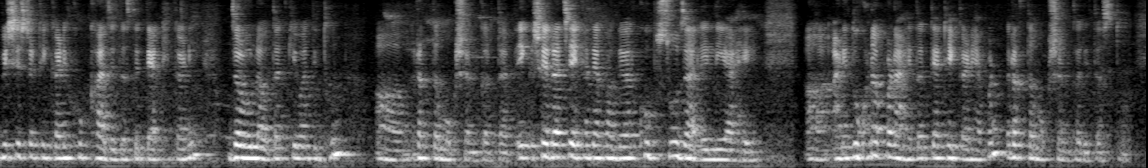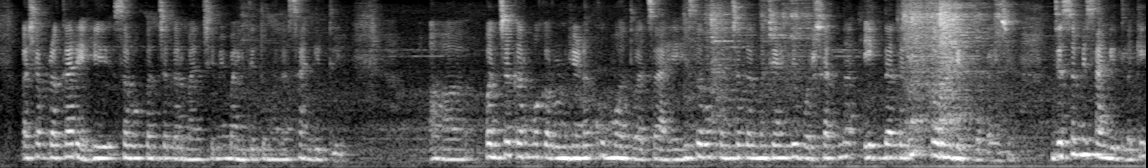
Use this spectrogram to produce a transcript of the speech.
विशिष्ट ठिकाणी खूप खाज येत असते. त्या ठिकाणी जळू लावतात किंवा तिथून रक्तमोक्षण करतात. एक शरीराच्या एखाद्या भागावर खूप सूज आलेली आहे आणि दुखणं पण आहे तर त्या ठिकाणी आपण रक्तमोक्षण करीत असतो. अशा प्रकारे ही सर्व पंचकर्मांची मी माहिती तुम्हाला सांगितली. पंचकर्म करून घेणं खूप महत्त्वाचं आहे. हे सर्व पंचकर्म जे आहे ते वर्षातनं एकदा तरी करून घेतलं पाहिजे. जसं मी सांगितलं की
